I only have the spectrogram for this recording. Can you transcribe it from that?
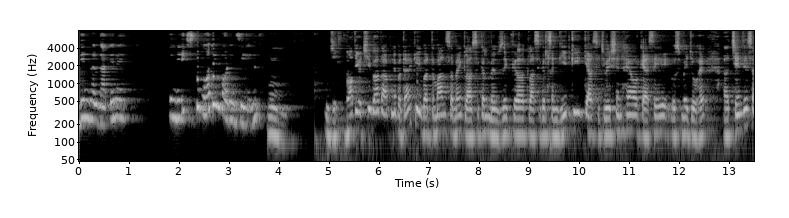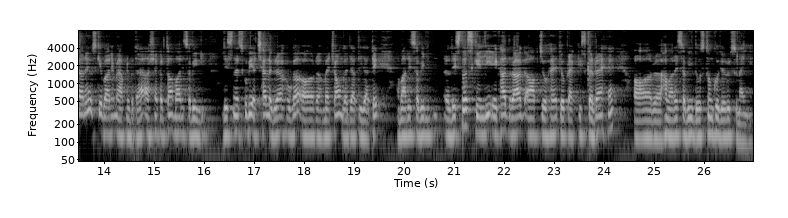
दिन भर गाते रहे। तो लिरिक्स तो बहुत इम्पोर्टेंस है ना? हम्म। जी। बहुत ही अच्छी बात आपने बताया कि वर्तमान समय क्लासिकल म्यूज़िक क्लासिकल संगीत की क्या सिचुएशन है और कैसे उसमें जो है चेंजेस आ रहे हैं उसके बारे में आपने बताया। आशा करता हूँ हमारे सभी लिसनर्स को भी अच्छा लग रहा होगा और मैं चाहूँगा जाते जाते हमारे सभी लिसनर्स के लिए एक हाथ राग आप जो है जो प्रैक्टिस कर रहे हैं और हमारे सभी दोस्तों को ज़रूर सुनाइए।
